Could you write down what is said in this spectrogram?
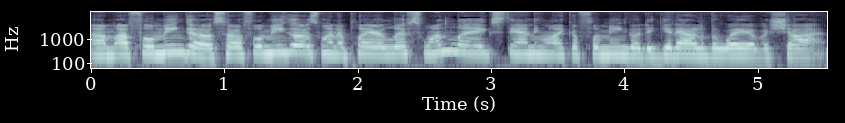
Um, a flamingo. So a flamingo is when a player lifts one leg, standing like a flamingo, to get out of the way of a shot.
